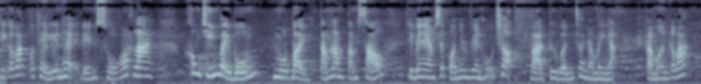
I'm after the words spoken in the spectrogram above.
thì các bác có thể liên hệ đến số hotline 0974 17 8586 thì bên em sẽ có nhân viên hỗ trợ và tư vấn cho nhà mình ạ. Cảm ơn các bác.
